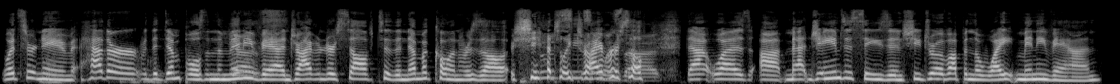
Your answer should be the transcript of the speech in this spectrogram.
What's her name? Heather with the dimples in the minivan driving herself to the Nemacolin result. She had to like drive herself. that? That, was uh, Matt James's season. She drove up in the white minivan.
